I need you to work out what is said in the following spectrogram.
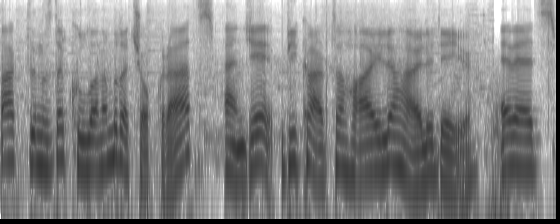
Baktığınızda kullanımı da çok rahat. Bence bir karta hayli hayli değiyor. Evet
